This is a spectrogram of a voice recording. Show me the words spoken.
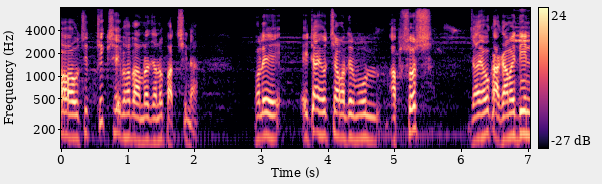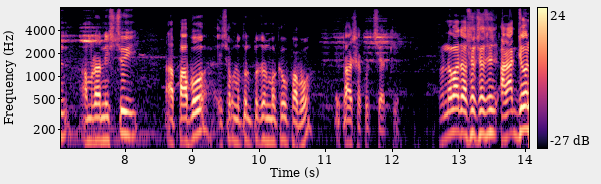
পাওয়া উচিত, ঠিক সেইভাবে আমরা যেন পাচ্ছি না। ফলে এটাই হচ্ছে আমাদের মূল আফসোস। যাই হোক, আগামী দিন আমরা নিশ্চয়ই পাবো, এইসব নতুন প্রজন্মকেও পাবো, এটা আশা করছি আর কি। ধন্যবাদ অশেষ অশেষ। আর একজন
